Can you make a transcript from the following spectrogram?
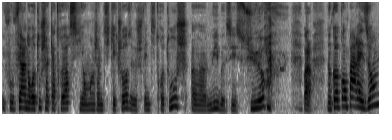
Il faut faire une retouche à 4 heures si on mange un petit quelque chose. Je fais une petite retouche. Euh, lui, bah, c'est sûr. voilà. Donc en comparaison,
